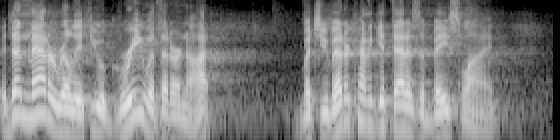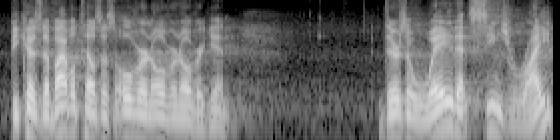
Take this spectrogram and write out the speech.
it doesn't matter really if you agree with it or not, but you better kind of get that as a baseline because the Bible tells us over and over and over again there's a way that seems right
